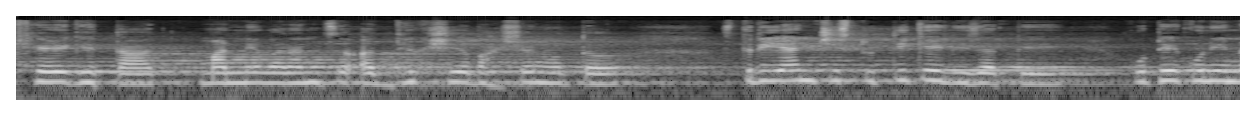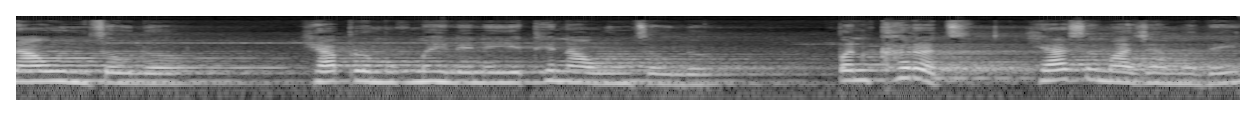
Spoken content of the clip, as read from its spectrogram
खेळ घेतात मान्यवरांचं अध्यक्षीय भाषण होतं स्त्रियांची स्तुती केली जाते कुठे कुणी नाव उंचवलं ह्या प्रमुख महिलेने येथे नाव उंचवलं. पण खरंच ह्या समाजामध्ये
